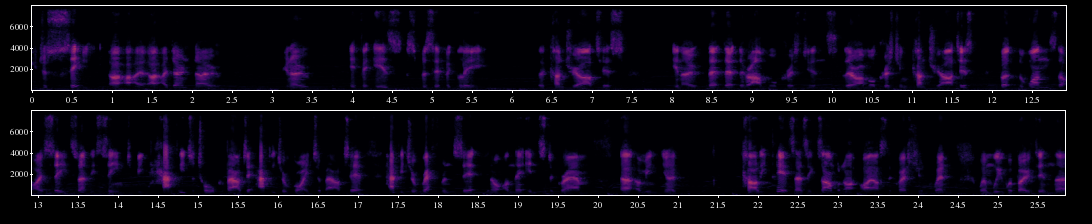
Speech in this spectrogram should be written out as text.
you just see. I, I, I don't know, you know if it is specifically the country artists, you know, there, there, there, are more Christians, there are more Christian country artists, but the ones that I see certainly seem to be happy to talk about it, happy to write about it, happy to reference it, you know, on their Instagram. Uh, I mean, you know, Carly Pearce as an example. I, I asked the question when when we were both in the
